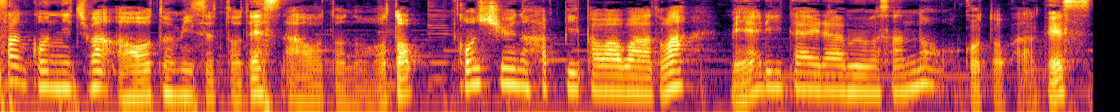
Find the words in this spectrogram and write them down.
さんこんにちは、青戸水戸です。青戸の音。今週のハッピーパワーワードは、メアリー・タイラー・ムーアさんのお言葉です。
